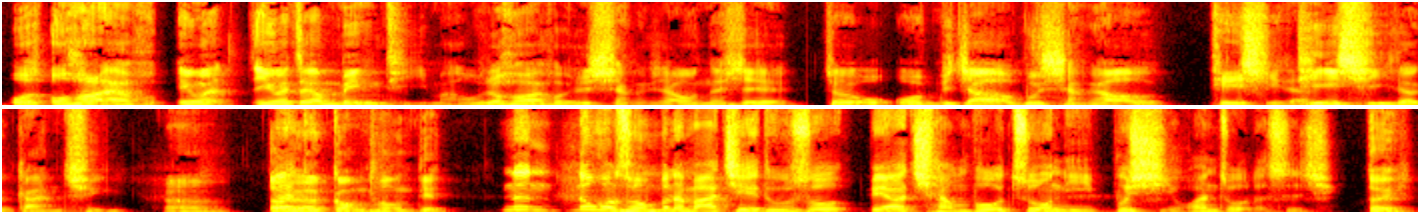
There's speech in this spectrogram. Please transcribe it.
我我后来因为因为这个命题嘛，我就后来回去想一下，我那些就是我我比较不想要提起的，提起的感情，嗯，都有个共通点。那那为什么不能把它解读说，不要强迫做你不喜欢做的事情？对，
